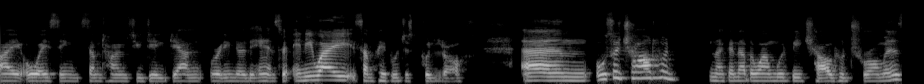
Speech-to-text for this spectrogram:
i always think sometimes you deep down already know the answer anyway. Some people just put it off. Um, also childhood like another one would be childhood traumas.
